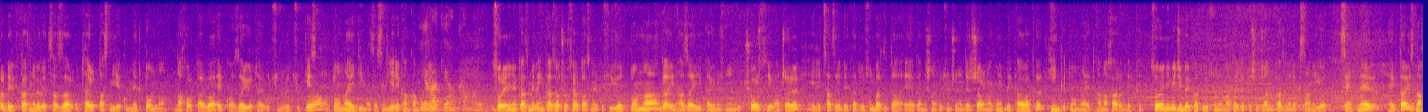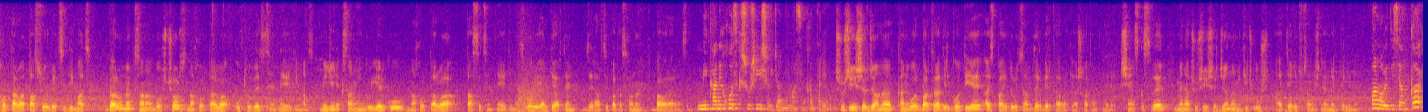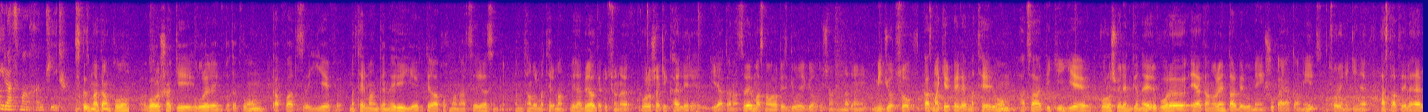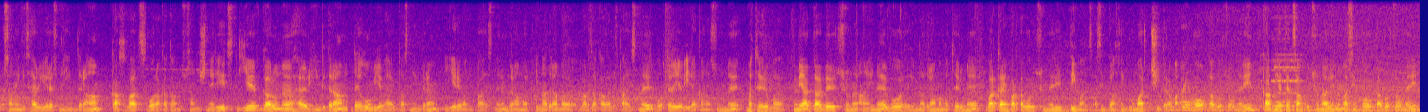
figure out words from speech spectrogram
համախառը բերքը կազմել է 6813.1 տոննա, նախորդ տարվա 2786.5 տոննայի դիմաց, այսինքն 3 անգամ ավելի։ Երակի անգամ, այո։ Ծորենինը կազմել է 5412.7 տոննա, գարին 1395.4 եւ հաճարը ելի ցածր է բերքատվություն, բայց դա էական նշանակություն չունի, դեռ շարունակում է բերքահավաքը 5 տոննա է համախառը բերքը։ Ծորենի միջին բերքատվությունը մատակերտի շրջանում կազմել է 27 ցենտներ հեկտարից նախորդ տարվա 16-ի դիմաց Գարունը 20.4 նախորդ տարվա 8.6 ցենտների դիմաց։ Միջինը 25.2 նախորդ տարվա 10 ցենտների դիմաց, որը իհարկե արդեն ձեր հարցի պատասխանը բավարարված է։ Մի քանի խոսք Շուշիի շրջանի մասին խնդրեմ։ Շուշիի շրջանը, քանի որ բարձրադիր գոտի է, այս պահի դրությամբ դեռ բերքահավաքի աշխատանքները չեն սկսվել, մենակ Շուշիի շրջանը մի քիչ ուշ այդտեղի ցուցանիշներն էլ կլինեն։ Պարոն Օվետիսյան, կա իրացման խնդիր։ Սկզբնական փուլում որոշակի լուրեր էին պատտվում կապված եւ մթերման գների եւ տեղափոխման հարցերի, ասինքն ընդհանուր մթերման վերաբերյալ պետությունը որոշակի քայլեր է իրականացրել, մասնավորապես գյուղի գյուղատնտեսության հիմնադրամի միջոցով կազմակերպել է մթերում հացահատիկի եւ որոշվել են գներ, որը էականորեն տարբերվում էին շուկայականից։ Ծորենի գինը հաստատվել է 125-ից 135 դրամ, կախված որակական ցուցանիշներից եւ գարունը 105 դրամ տեղում եւ 115 դրամ Երևանի պահեստներում դրա համար հիմնադրամը վարձակալել պահեստներ, որտեղ եւ իրականացնում է մթերումը։ Միակ տարբերությունը այն է, որ հիմնադրամը մթերում է վարկային պարտավորությունների դիմաց, այսինքն կանխիկ գումար չի տրամադրում հողօգտագործողներին, կամ եթե ցանկություն ալինում, այսինքն հողօգտագործողներին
